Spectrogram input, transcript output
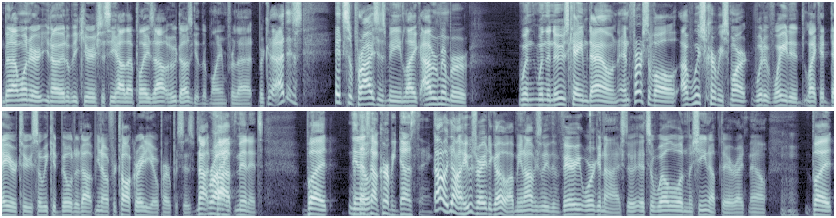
But I wonder, you know, it'll be curious to see how that plays out. Who does get the blame for that? Because I just, it surprises me. Like I remember when when the news came down, and first of all, I wish Kirby Smart would have waited like a day or two so we could build it up, you know, for talk radio purposes, not Right. five minutes. But you know, That's how Kirby does things. Oh no, he was ready to go. I mean, obviously, the very organized. It's a well-oiled machine up there right now. But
